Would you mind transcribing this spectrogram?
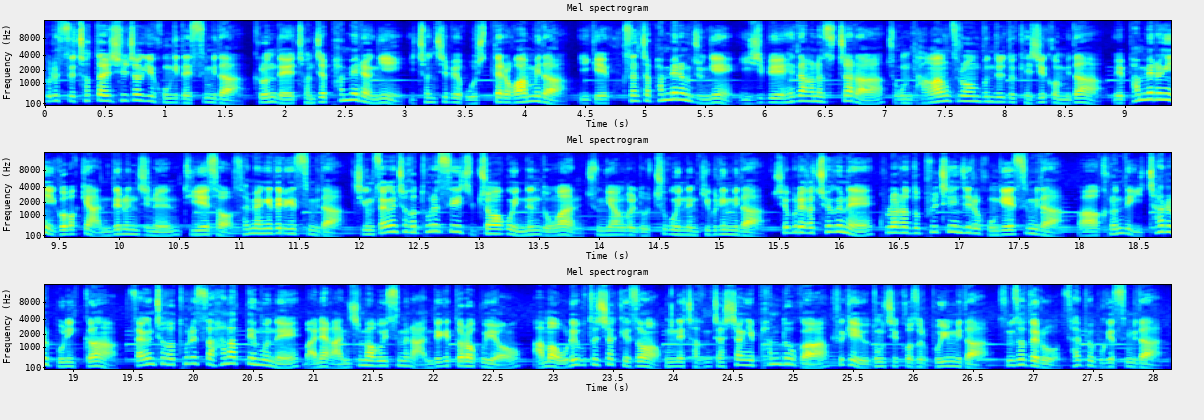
토레스 첫 달 실적이 공개됐습니다. 그런데 전체 판매량이 2,750대라고 합니다. 이게 국산차 판매량 중에 20위에 해당하는 숫자라 조금 당황스러운 분들도 계실 겁니다. 왜 판매량이 이거밖에 안 되는지는 뒤에서 설명해드리겠습니다. 지금 쌍용차가 토레스에 집중하고 있는 동안 중요한 걸 놓치고 있는 기분입니다. 쉐보레가 최근에 콜로라도 풀체인지를 공개했습니다. 아 그런데 이 차를 보니까 쌍용차가 토레스 하나 때문에 마냥 안심하고 있으면 안 되겠더라고요. 아마 올해부터 시작해서 국내 자동차 시장의 판도가 크게 요동칠 것으로 보입니다. 순서대로 살펴보겠습니다.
